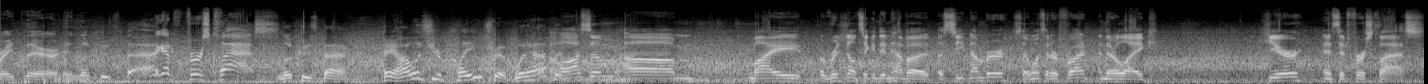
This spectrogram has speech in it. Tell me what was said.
right there, and look who's back. I got first class. Look who's back. Hey, how was your plane trip? What happened? Awesome. Um, my original ticket didn't have a, a seat number, so I went to the front and they're like, here, and it said first class.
